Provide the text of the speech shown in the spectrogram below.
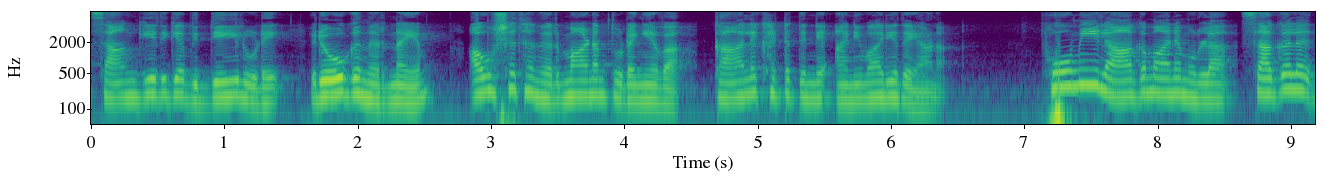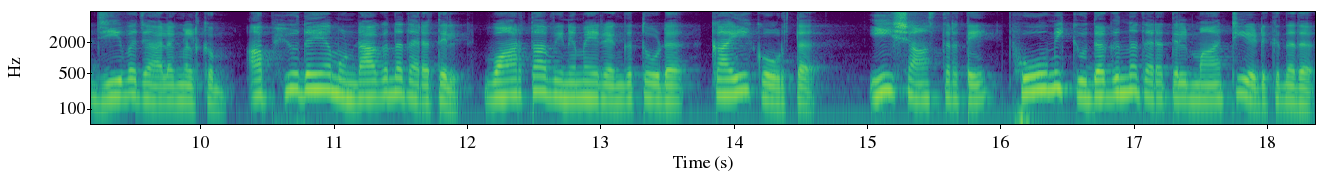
സാങ്കേതിക വിദ്യയിലൂടെ രോഗനിർണയം ഔഷധ നിർമ്മാണം തുടങ്ങിയവ കാലഘട്ടത്തിന്റെ അനിവാര്യതയാണ്. ഭൂമിയിലാകമാനമുള്ള സകല ജീവജാലങ്ങൾക്കും അഭ്യുദയമുണ്ടാകുന്ന തരത്തിൽ വാർത്താവിനിമയ രംഗത്തോട് കൈകോർത്ത് ഈ ശാസ്ത്രത്തെ ഭൂമിക്കുതകുന്ന തരത്തിൽ മാറ്റിയെടുക്കുന്നത്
